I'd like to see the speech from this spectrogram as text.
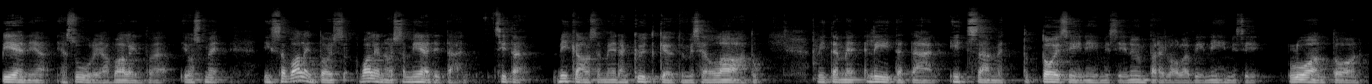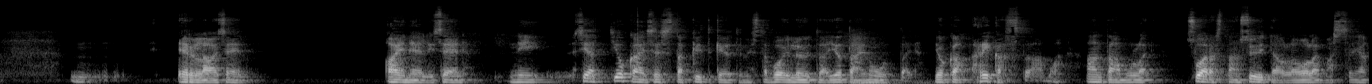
pieniä ja suuria valintoja, jos me niissä valintoissa, valinnoissa mietitään sitä, mikä on se meidän kytkeytymisen laatu, miten me liitetään itseämme toisiin ihmisiin, ympärillä oleviin ihmisiin, luontoon, erilaiseen aineelliseen, niin sieltä jokaisesta kytkeytymistä voi löytää jotain uutta, joka rikastaa mua antaa mulle suorastaan syitä olla olemassa. Ja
